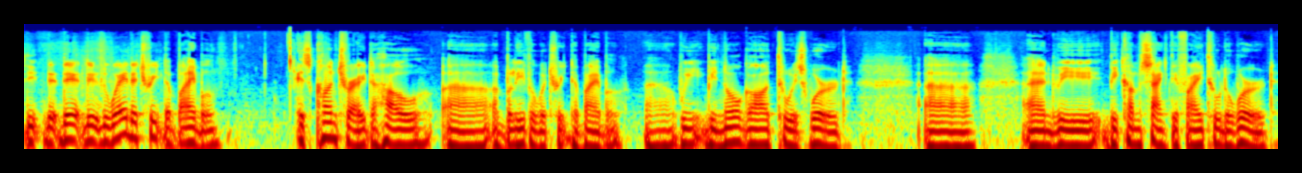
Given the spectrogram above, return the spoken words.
the, the, the, the way they treat the Bible is contrary to how uh, a believer would treat the Bible. Uh, we we know God through His Word, uh, and we become sanctified through the Word.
